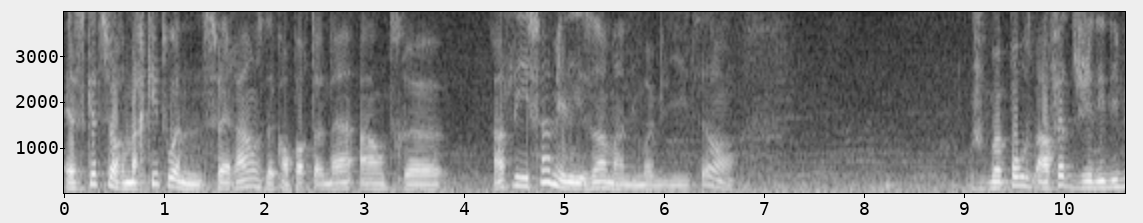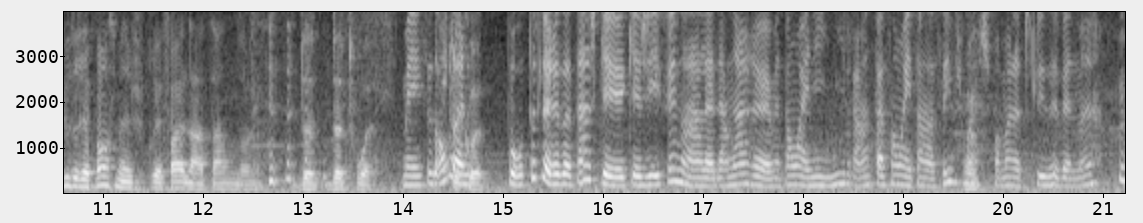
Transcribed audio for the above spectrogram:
Est-ce que tu as remarqué, toi, une différence de comportement entre, euh, entre les femmes et les hommes en immobilier? Tu sais, je me pose. En fait, j'ai des débuts de réponse, mais je préfère l'entendre de, de toi. Mais c'est drôle, t'écoute. pour tout le réseautage que, que j'ai fait dans la dernière, euh, mettons, année et demie, vraiment de façon intensive, je pense Oui. que je suis pas mal à tous les événements.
